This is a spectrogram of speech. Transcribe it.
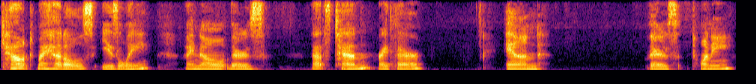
count my heddles easily. I know there's, that's 10 right there. And there's 20,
